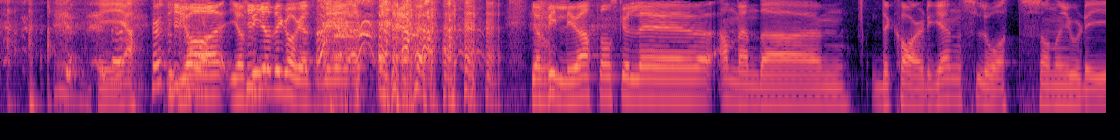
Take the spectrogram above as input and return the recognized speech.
Ja. Jag, jag, vill, Tionde gången så blir det rätt. jag ville ju att de skulle använda um, The Cardigans låt som de gjorde i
